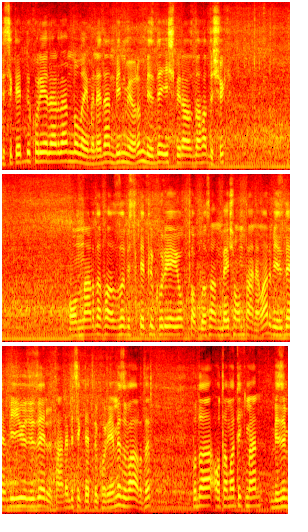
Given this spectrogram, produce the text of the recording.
Bisikletli kuryelerden dolayı mı neden bilmiyorum. Bizde iş biraz daha düşük. Onlarda fazla bisikletli kurye yok toplasan 5-10 tane var. Bizde bir 100-150 tane bisikletli kuryemiz vardır. Bu da otomatikmen bizim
